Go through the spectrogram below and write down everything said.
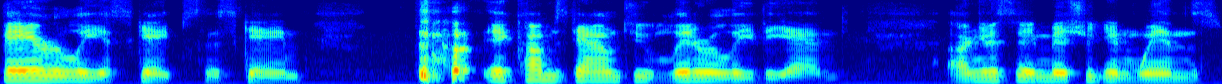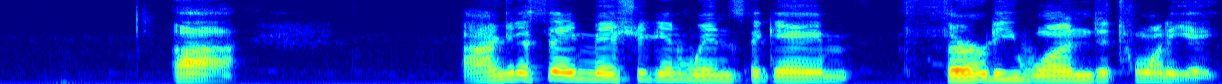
barely escapes this game. it comes down to literally the end. I'm going to say Michigan wins. Uh, I'm going to say Michigan wins the game 31 to 28.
